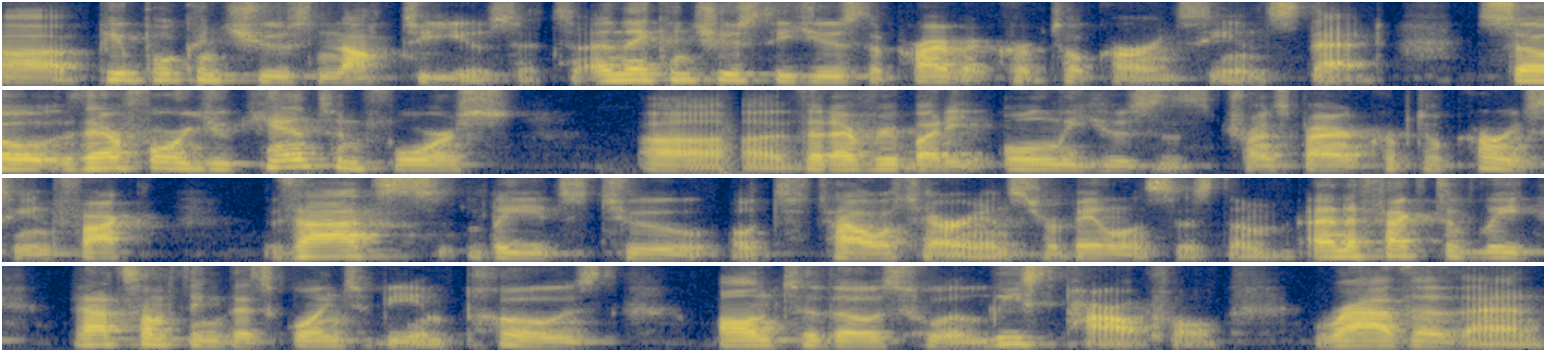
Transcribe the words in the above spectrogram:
uh, people can choose not to use it, and they can choose to use the private cryptocurrency instead. So therefore, you can't enforce uh, that everybody only uses transparent cryptocurrency. In fact, that leads to a totalitarian surveillance system. And effectively, that's something that's going to be imposed onto those who are least powerful rather than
